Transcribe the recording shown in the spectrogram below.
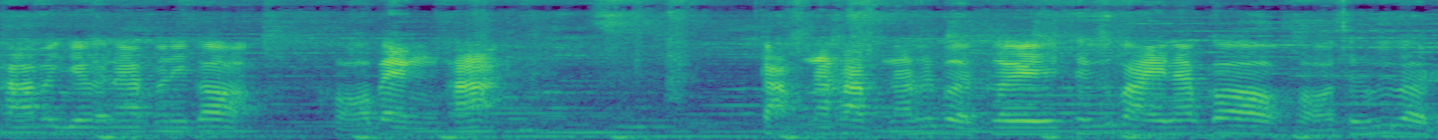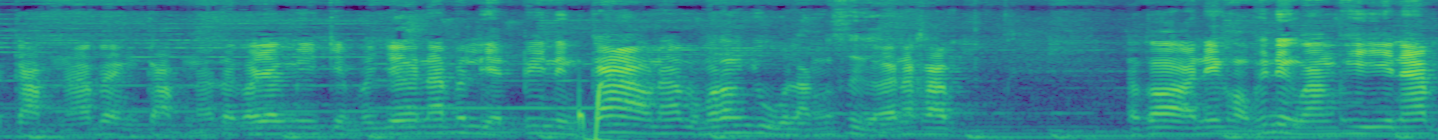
พระไปเยอะนะครับวันนี้ก็ขอแบ่งพระกลับนะครับนะพี่เบิร์ดเคยซื้อไปนะครับก็ขอซื้อพี่เบิร์ดกลับนะแบ่งกลับนะแต่ก็ยังมีเก็บไว้เยอะนะเป็นเหรียญปีหนึ่งเก้านะครับหลวงพ่อต้องอยู่หลังเสือนะครับ แล้วก็อันนี้ของพี่หนึ่งบางพีนะครับ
